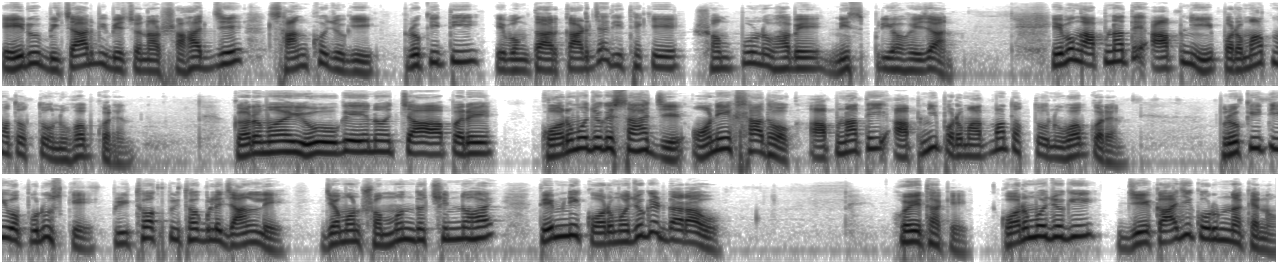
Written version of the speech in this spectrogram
এইরূপ বিচার বিবেচনার সাহায্যে সাংখ্যযোগী প্রকৃতি এবং তার কার্যাদি থেকে সম্পূর্ণভাবে নিষ্প্রিয় হয়ে যান। এবং আপনাতে আপনি পরমাত্মা তত্ত্ব অনুভব করেন। কর্মযোগেন চাপরে। কর্মযোগের সাহায্যে অনেক সাধক আপনাতেই আপনি পরমাত্মা তত্ত্ব অনুভব করেন। প্রকৃতি ও পুরুষকে পৃথক পৃথক বলে জানলে যেমন সম্বন্ধ ছিন্ন হয়, তেমনি কর্মযোগের দ্বারাও হয়ে থাকে। কর্মযোগী যে কাজই করুন না কেন,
